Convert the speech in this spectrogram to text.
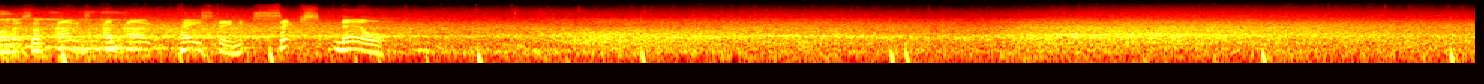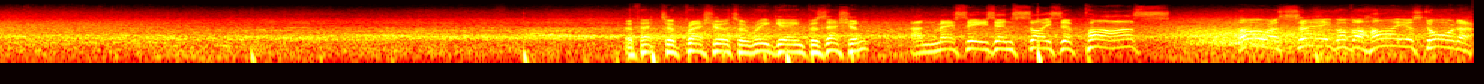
Well, it's an out-and-out pasting. 6-0. Effective pressure to regain possession. And Messi's incisive pass. Oh, a save of the highest order.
